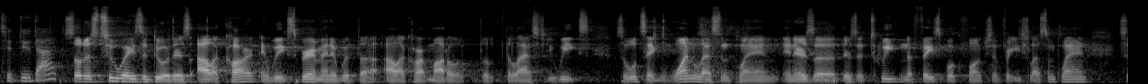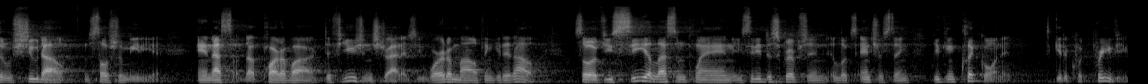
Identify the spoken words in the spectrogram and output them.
to do that? So there's two ways to do it. There's a la carte, and we experimented with the a la carte model the, the last few weeks. So we'll take one lesson plan, and there's a there's a tweet and a Facebook function for each lesson plan. So it'll shoot out in social media. And that's a part of our diffusion strategy word of mouth and get it out. So if you see a lesson plan, you see the description, it looks interesting, you can click on it to get a quick preview.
